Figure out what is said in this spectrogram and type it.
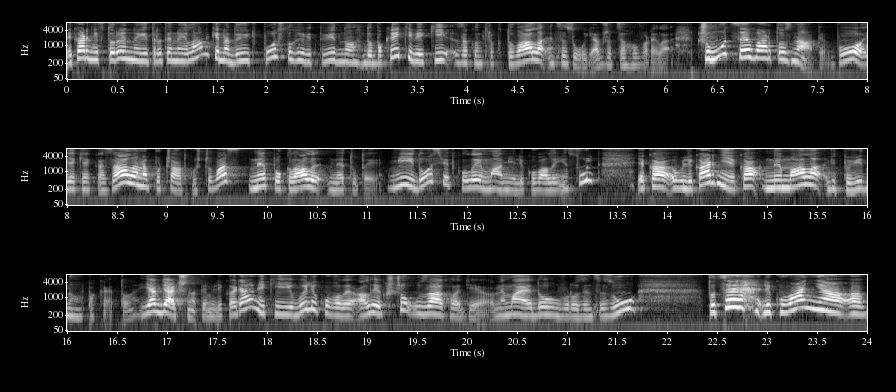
Лікарні вторинної і третинної ланки надають послуги відповідно до пакетів, які законтрактувала НСЗУ. Я вже це говорила. Чому це варто знати? Бо, як я казала на початку, що вас не поклали не туди. Мій досвід, коли мамі лікували інсульт, яка в лікарні, яка не мала відповідного пакету. Я вдячна тим лікарям, які її вилікували, але якщо у закладі немає договору з НСЗУ, то це лікування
